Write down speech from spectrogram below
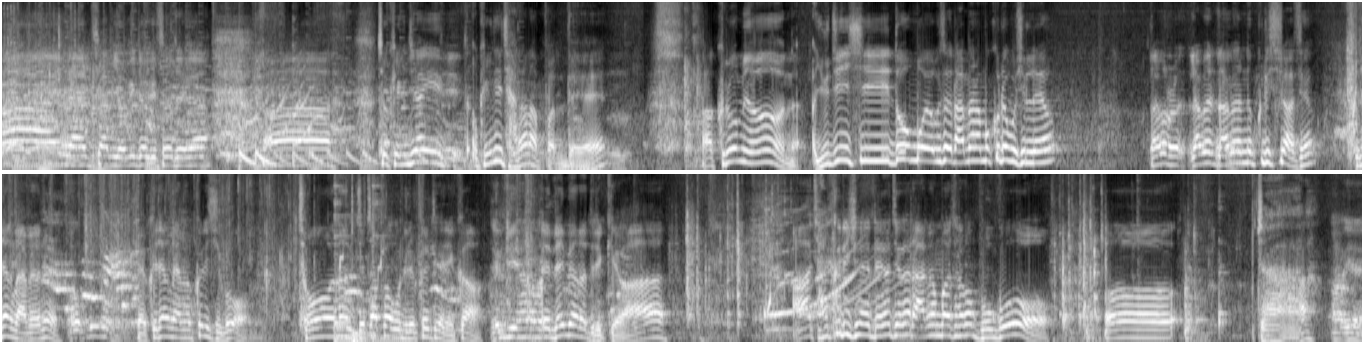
아, 나참 여기저기서 제가 아, 저 굉장히 어, 굉장히 잘한 아빠인데. 아 그러면 유진 씨도 뭐 여기서 라면 한번 끓여 보실래요? 라면 라면 라면은 끓이실 줄 아세요? 그냥 라면을 어. 네, 그냥 라면 끓이시고 저는 이제 짜파구리를 끓일 테니까 냄비 하나만 네, 냄비 하나 드릴게요. 아, 아, 잘 끓이셔야 돼요. 제가 라면 맛을 한번 보고, 어, 자. 아 예,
